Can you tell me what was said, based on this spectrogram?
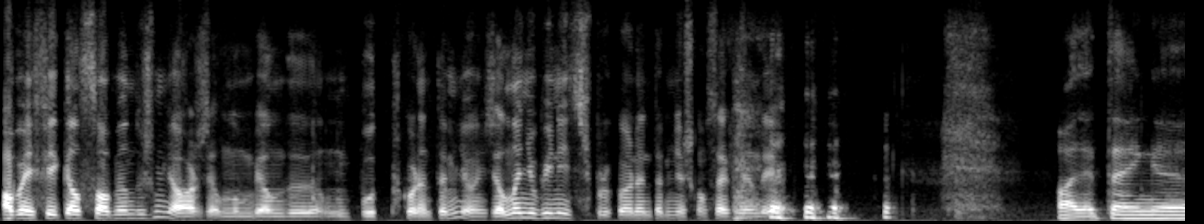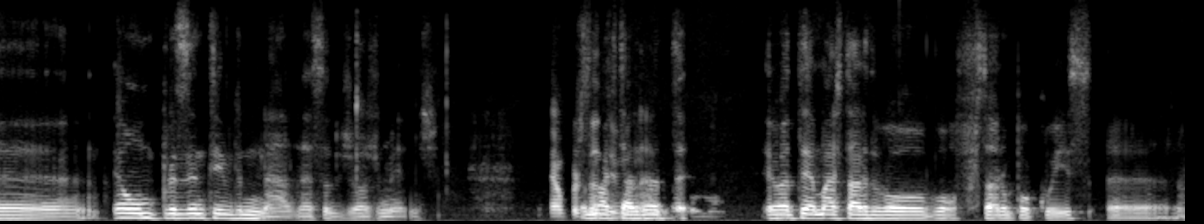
Ao Benfica ele só vende os melhores, ele não vende um puto por 40 milhões. Ele nem o Vinícius por 40 milhões consegue vender. Olha, tem. ah, é um presente envenenado, essa do Jorge Mendes. É um presente Mais tarde envenenado. Eu até mais tarde vou, vou reforçar um pouco isso. ah,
